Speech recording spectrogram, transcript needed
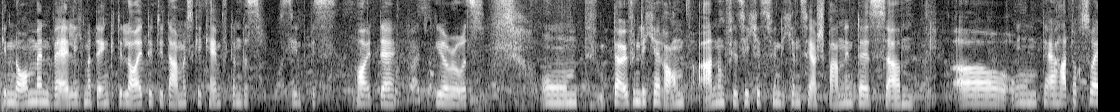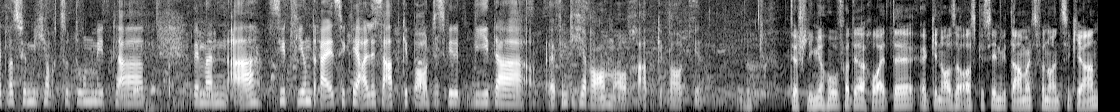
genommen, weil ich mir denke, die Leute, die damals gekämpft haben, das sind bis heute Heroes. Und der öffentliche Raum an und für sich ist, finde ich, ein sehr spannendes. Ähm, äh, und er hat auch so etwas für mich auch zu tun mit, äh, wenn man äh, sieht 34, wie alles abgebaut ist, wie, wie der öffentliche Raum auch abgebaut wird. Der Schlingerhof hat ja heute äh, genauso ausgesehen wie damals vor 90 Jahren.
